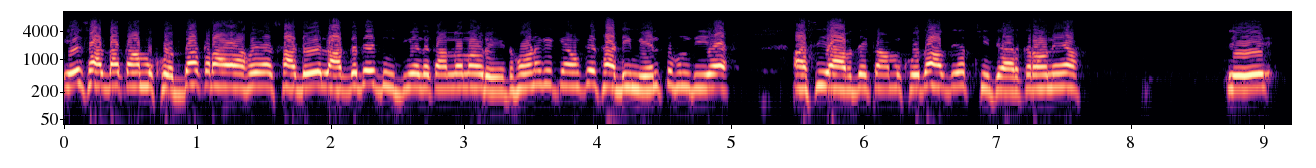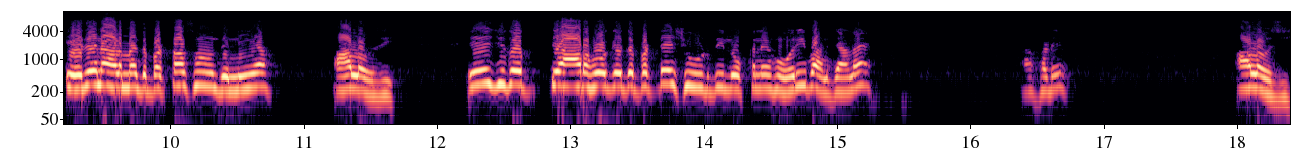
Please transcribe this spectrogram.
ਇਹ ਸਾਡਾ ਕੰਮ ਖੁਦ ਦਾ ਕਰਾਇਆ ਹੋਇਆ, ਸਾਡੇ ਅਲੱਗ ਦੇ ਦੂਜੀਆਂ ਦੁਕਾਨਾਂ ਨਾਲੋਂ ਰੇਟ ਹੋਣਗੇ, ਕਿਉਂਕਿ ਸਾਡੀ ਮਿਹਨਤ ਹੁੰਦੀ ਹੈ। ਅਸੀਂ ਆਪਦੇ ਕੰਮ ਖੁਦ ਆਪਦੇ ਹੱਥੀਂ ਤਿਆਰ ਕਰਾਉਨੇ ਆ ਤੇ ਇਹਦੇ ਨਾਲ ਮੈਂ ਦੁਪੱਟਾ ਤੁਹਾਨੂੰ ਦਿੰਨੀ ਆ। ਆ ਲਓ ਜੀ। ਇਹ ਜਦੋਂ ਤਿਆਰ ਹੋ ਗਏ ਦੁਪੱਟੇ, ਸ਼ੂਟ ਦੀ ਲੁੱਕ ਨੇ ਹੋਰ ਹੀ ਬਣ ਜਾਣਾ ਆ ਫੜੇ। ਆ ਲਓ ਜੀ।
